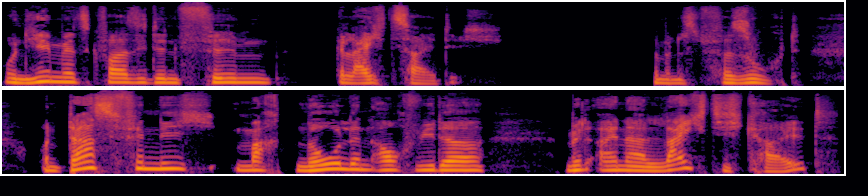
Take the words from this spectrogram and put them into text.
Und hier haben wir jetzt quasi den Film gleichzeitig. Zumindest versucht. Und das, finde ich, macht Nolan auch wieder mit einer Leichtigkeit,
